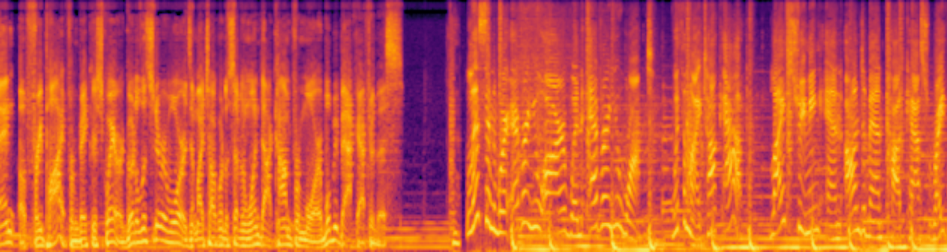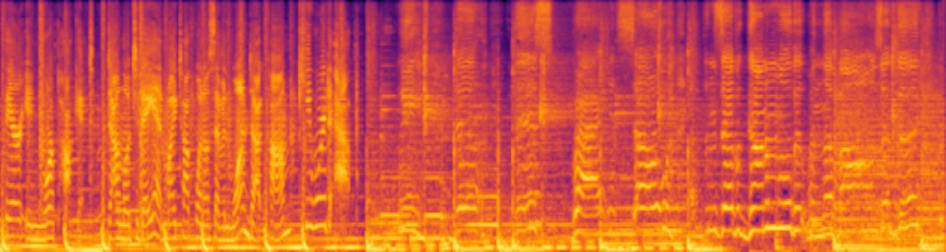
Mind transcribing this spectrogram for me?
and a free pie from Baker Square. Go to listener rewards at mytalk1071.com for more. We'll be back after this. Listen wherever you are, whenever you want with the MyTalk app. Live streaming and on demand podcasts right there in your pocket. Download today at mytalk1071.com, keyword app. We this right, so nothing's ever gonna move it when the bones are good. The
